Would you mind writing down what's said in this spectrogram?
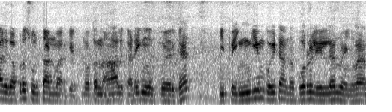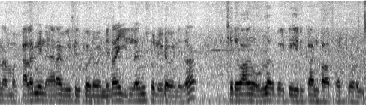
அதுக்கப்புறம் சுல்தான் மார்க்கெட். மொத்தம் நாலு கடைங்களுக்கு போயிருக்கேன். இப்போ இங்கேயும் போயிட்டு அந்த பொருள் இல்லைன்னு வைங்களேன் நம்ம கிளம்பி நேராக வீட்டுக்கு போயிட வேண்டியதான் இல்லைன்னு சொல்லிட வேண்டியதான் சரி வாங்க உள்ளே போயிட்டு இருக்கான்னு பார்ப்போம் பொருள்.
